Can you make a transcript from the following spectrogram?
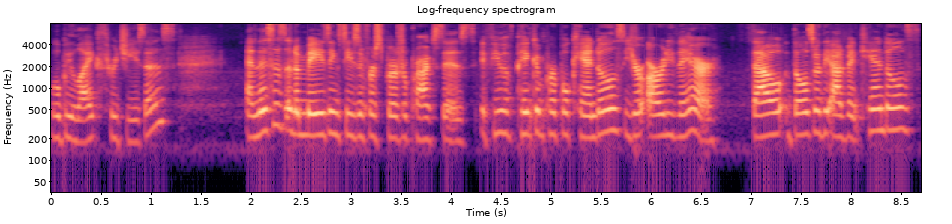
will be like through Jesus. And this is an amazing season for spiritual practices. If you have pink and purple candles, you're already there. Those are the Advent candles.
